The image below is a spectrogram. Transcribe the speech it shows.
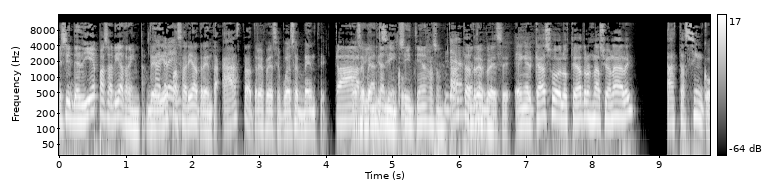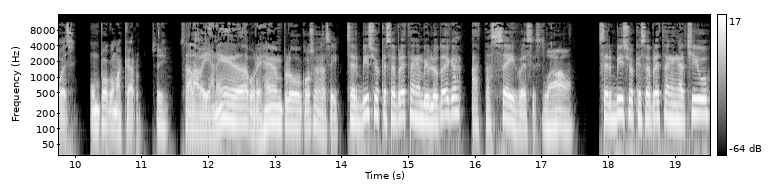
Es decir, de 10 pasaría a 30. De A 10 30. pasaría a 30, hasta tres veces, puede ser 20, Claro, puede ser ya entendí. 25, Sí, tienes razón. Ya. hasta Ya tres entendí. veces. En el caso de los teatros nacionales, hasta cinco veces, un poco más caro. Sí. O sea, la Avellaneda, por ejemplo, cosas así. Servicios que se prestan en bibliotecas, hasta seis veces. Wow. Servicios que se prestan en archivos,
